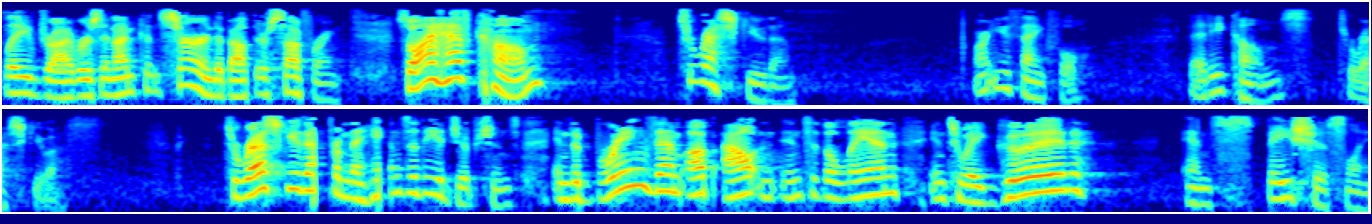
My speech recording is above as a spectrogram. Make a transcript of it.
slave drivers, and I'm concerned about their suffering. So I have come to rescue them. Aren't you thankful that He comes to rescue us? To rescue them from the hands of the Egyptians and to bring them up out and into the land, into a good and spacious land.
